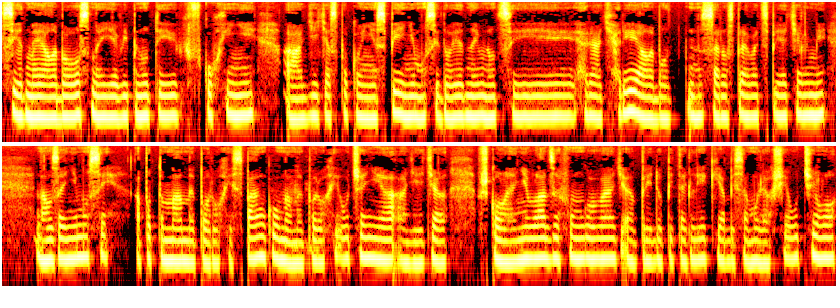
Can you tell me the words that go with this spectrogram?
7 alebo 8 je vypnutý v kuchyni a dieťa spokojne spí, nemusí do jednej v noci hrať hry alebo sa rozprávať s priateľmi. Naozaj nemusí. A potom máme poruchy spánku, máme poruchy učenia a dieťa v škole nevládze fungovať a prídu pýtať lieky, aby sa mu ľahšie učilo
